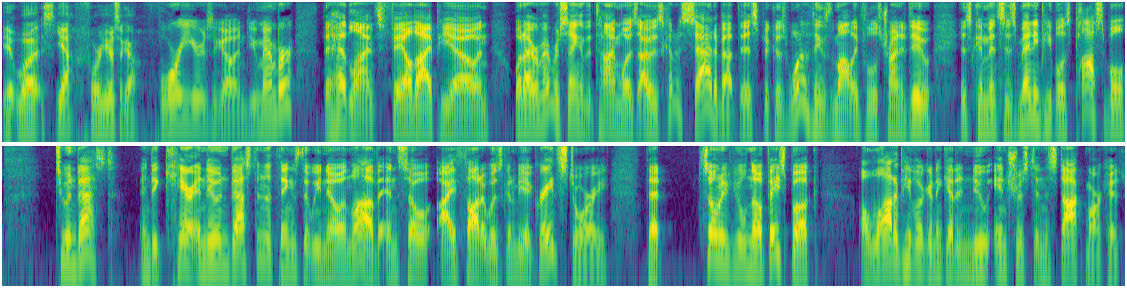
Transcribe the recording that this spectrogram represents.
It was, yeah, four years ago. Four years ago. And do you remember the headlines, failed IPO? And what I remember saying at the time was I was kind of sad about this because one of the things the Motley Fool is trying to do is convince as many people as possible to invest and to care and to invest in the things that we know and love. And so I thought it was going to be a great story that so many people know Facebook. A lot of people are going to get a new interest in the stock market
